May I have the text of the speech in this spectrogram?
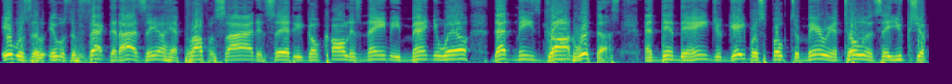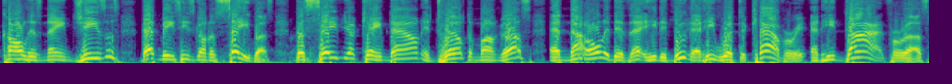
It was the it was the fact that Isaiah had prophesied and said he's gonna call his name Emmanuel. That means God with us. And then the angel Gabriel spoke to Mary and told her and say, "You shall call his name Jesus." That means he's gonna save us. The Savior came down and dwelt among us, and not only did that he did do that, he went to Calvary and he died for us.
